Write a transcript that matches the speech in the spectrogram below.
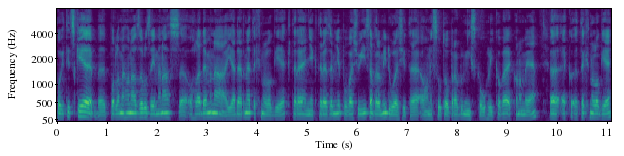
Politicky je eh, podle mého názoru zejména s ohledem na jaderné technologie, které některé země považují za velmi důležité a oni jsou to opravdu nízkouhlíkové ekonomie, eh, technologie,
